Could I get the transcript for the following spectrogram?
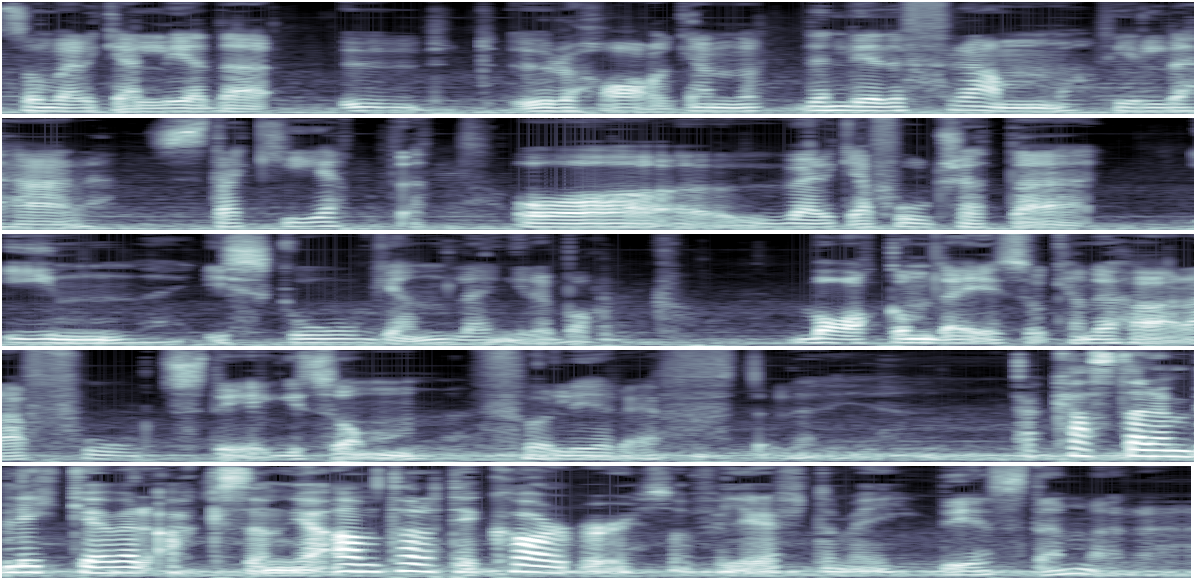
som verkar leda ut ur hagen. Den leder fram till det här staketet och verkar fortsätta in i skogen längre bort. Bakom dig så kan du höra fotsteg som följer efter dig. Jag kastar en blick över axeln. Jag antar att det är Carver som följer efter mig. Det stämmer.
